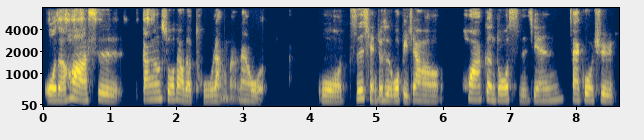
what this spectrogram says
我的话是刚刚说到的土壤嘛，那我。我之前就是我比较花更多时间在过去，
